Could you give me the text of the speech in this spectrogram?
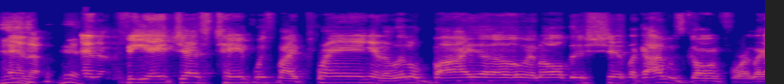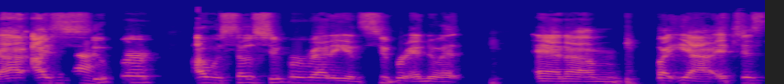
and a, and a VHS tape with my playing and a little bio and all this shit. Like I was going for it. Like I, I yeah. super, I was so super ready and super into it. And um, but yeah, it's just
